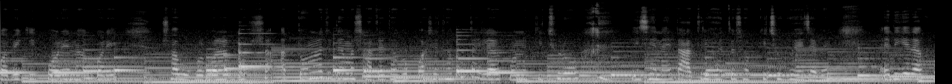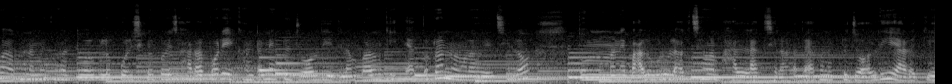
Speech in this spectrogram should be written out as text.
কবে কি করে না করে, সব উপরবেলার ভরসা। আর তোমরা যদি আমার সাথে থাকো পাশে থাকো তাহলে আর কোনো কিছুরও ইসে নাই, তাড়াতাড়ি হয়তো সব কিছু হয়ে যাবে। এদিকে দেখো, এখন আমি ঘর দুয়ারগুলো পরিষ্কার করে ঝাড়ার পরে এখানটা না একটু জল দিয়ে দিলাম, কারণ কি এতটা নোংরা হয়েছিল, তো মানে বালুগুলো লাগছে, আমার ভালো লাগছিল না তো এখন একটু জল দিয়ে আর কি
